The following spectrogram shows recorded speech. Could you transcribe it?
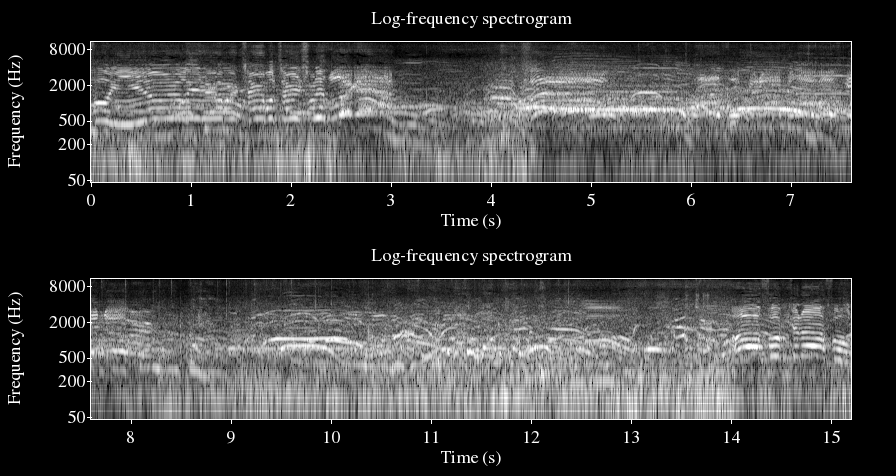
fucking awful. Your leader over terrible. Look out! Awful.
